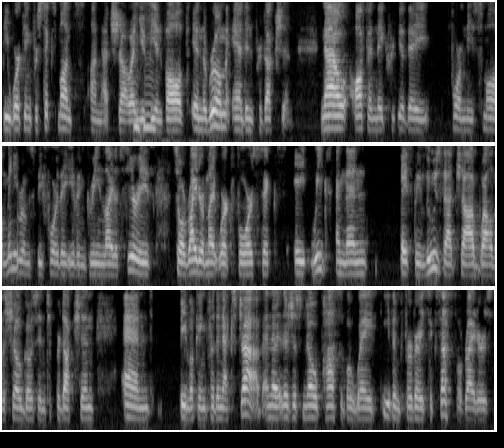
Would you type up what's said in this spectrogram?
be working for six months on that show, and mm-hmm. you'd be mm-hmm. involved in the room and in production. Now, often they they form these small mini rooms before they even greenlight a series. So a writer might work four, six, eight weeks, and then basically lose that job while the show goes into production and be looking for the next job. And there's just no possible way, even for very successful writers,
